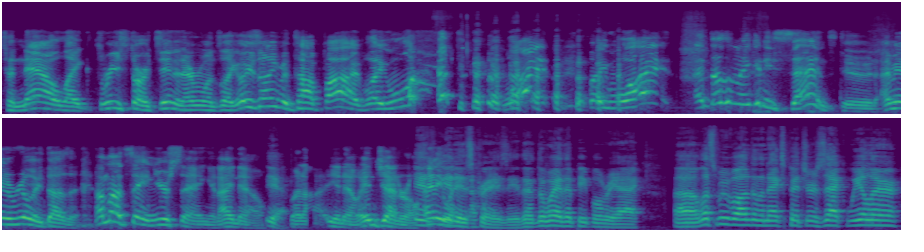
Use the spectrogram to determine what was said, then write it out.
to now like three starts in and everyone's like, oh, he's not even top five. Like what? what? Like what? It doesn't make any sense, dude. I mean, it really doesn't. I'm not saying you're saying it. I know. Yeah. But uh, you know, in general, It, anyway, it is crazy the, the way that people react. Uh, let's move on to the next pitcher, Zack Wheeler.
